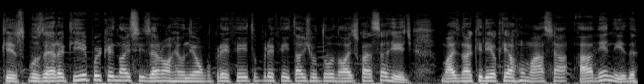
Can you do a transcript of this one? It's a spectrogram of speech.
que eles puseram aqui, porque nós fizemos uma reunião com o prefeito, o prefeito ajudou nós com essa rede. Mas nós queríamos que arrumasse a, a avenida,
